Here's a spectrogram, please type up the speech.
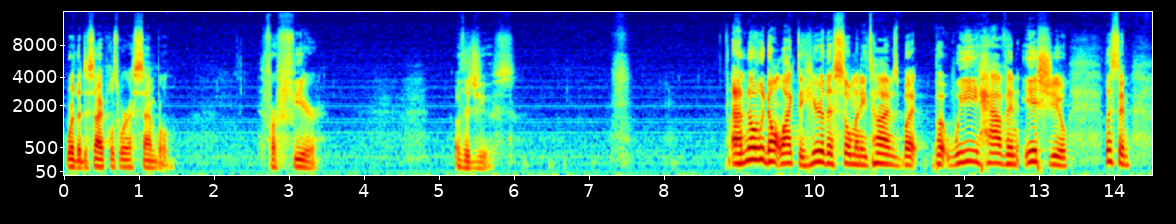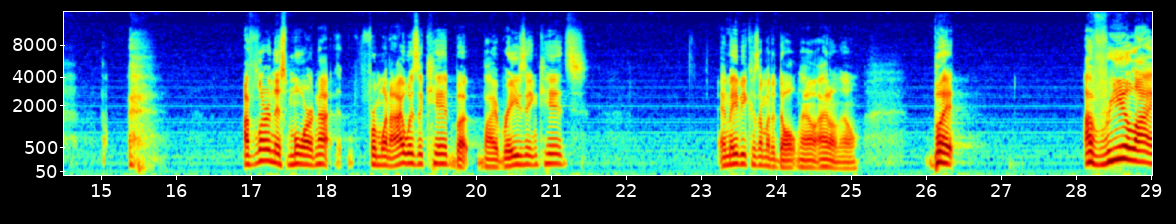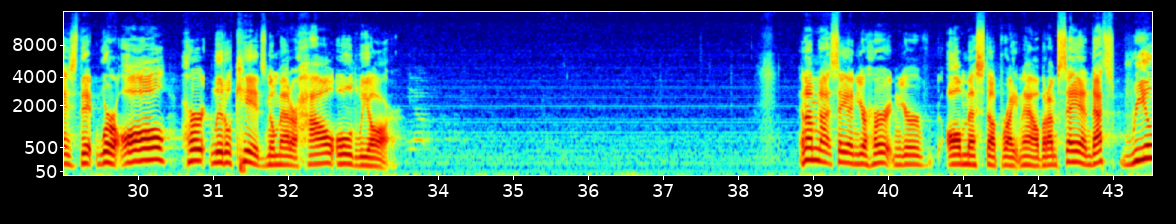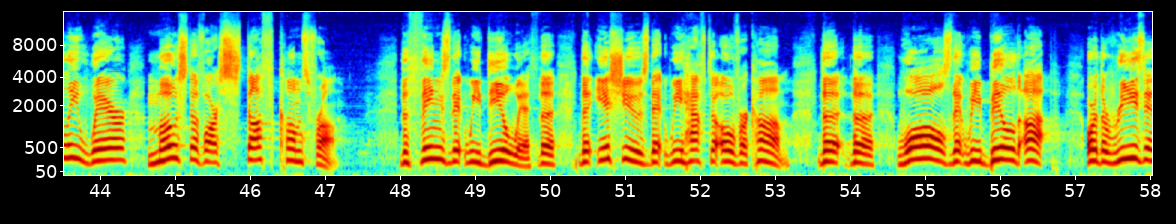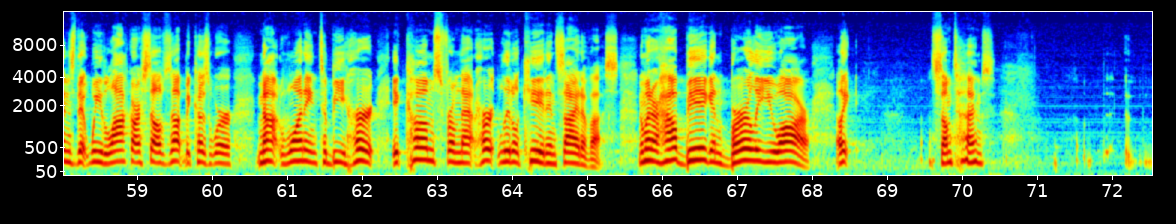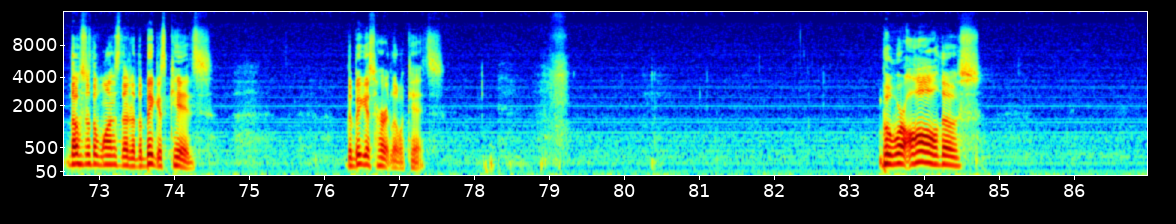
where the disciples were assembled, for fear of the Jews. I know we don't like to hear this so many times, but, but we have an issue. Listen, I've learned this more, not from when I was a kid, but by raising kids. And maybe because I'm an adult now, I don't know. But I've realized that we're all hurt little kids, no matter how old we are. And I'm not saying you're hurt and you're all messed up right now, but I'm saying that's really where most of our stuff comes from the things that we deal with, the, the issues that we have to overcome, the, the walls that we build up, or the reasons that we lock ourselves up because we're not wanting to be hurt, it comes from that hurt little kid inside of us. No matter how big and burly you are, like sometimes those are the ones that are the biggest kids, the biggest hurt little kids. But we're all those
